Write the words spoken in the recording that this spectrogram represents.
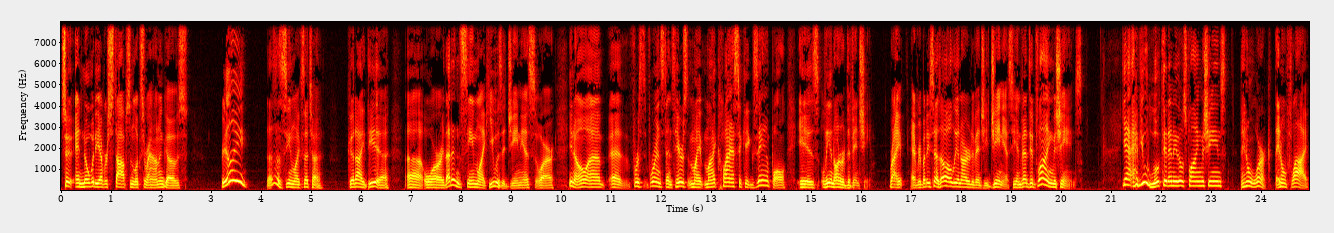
So, and nobody ever stops and looks around and goes, really? That doesn't seem like such a good idea uh, or that didn't seem like he was a genius, or you know, uh, uh, for for instance, here's my my classic example is Leonardo da Vinci. Right? Everybody says, "Oh, Leonardo da Vinci, genius. He invented flying machines." Yeah, have you looked at any of those flying machines? They don't work. They don't fly.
